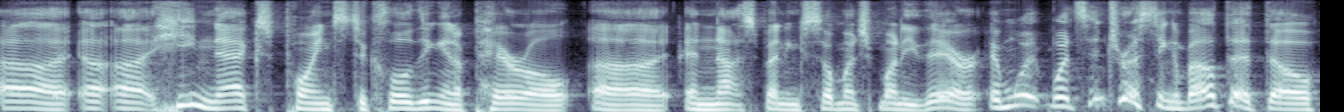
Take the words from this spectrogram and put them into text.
uh, uh, uh, he next points to clothing and apparel uh, and not spending so much money there. And what, what's interesting about that though,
